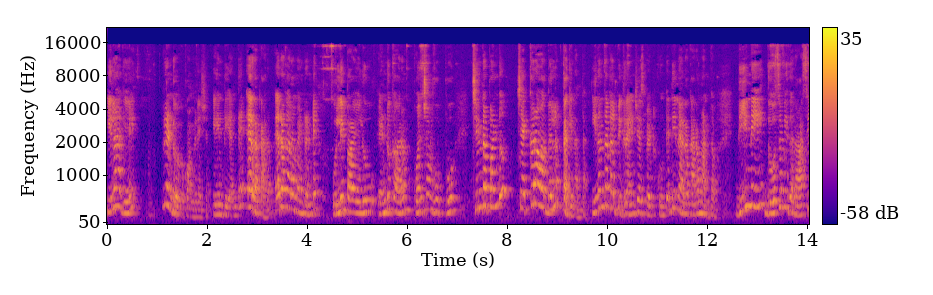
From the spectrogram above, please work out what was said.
ఇలాగే రెండో కాంబినేషన్. ఏంటి అంటే ఎర్రకారం ఎర్రకారం ఏంటంటే ఉల్లిపాయలు ఎండుకారం కొంచెం ఉప్పు చింతపండు చక్కెర ఆర్ బెల్లం తగినంత. ఇదంతా కలిపి గ్రైండ్ చేసి పెట్టుకుంటే దీన్ని ఎర్రకారం అంటాం. దీన్ని దోశ మీద రాసి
